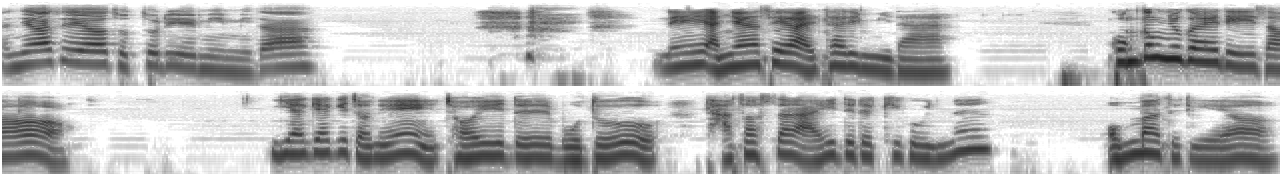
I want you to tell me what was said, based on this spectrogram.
안녕하세요. 도토리 에미입니다. 네, 안녕하세요. 알탈입니다. 공동육아에 대해서 이야기하기 전에 저희들 모두 다섯 살 아이들을 키우고 있는 엄마들이에요.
